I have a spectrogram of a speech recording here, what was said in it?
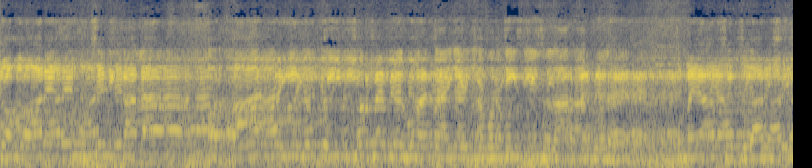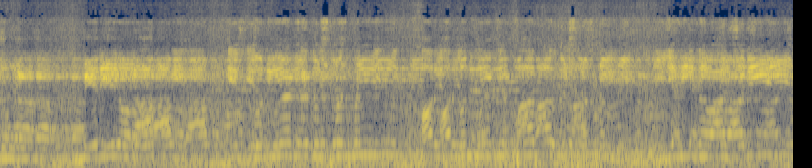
जो हमारे खून से निकाला और आज वही जो तीन सौ रुपए बिल होना चाहिए था, वो तीस तीस हज़ार का बिल है। तो मैं आपसे गुजारिश करूँगा, मेरी और आपकी, इस दुनिया के दुश्मन भी और इस दुनिया के बाद के दुश्मन भी। यही नवाज़ शरीफ,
